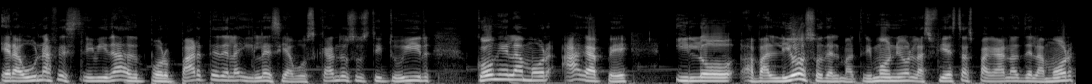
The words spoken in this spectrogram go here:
era una festividad por parte de la iglesia buscando sustituir con el amor ágape y lo valioso del matrimonio, las fiestas paganas del amor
